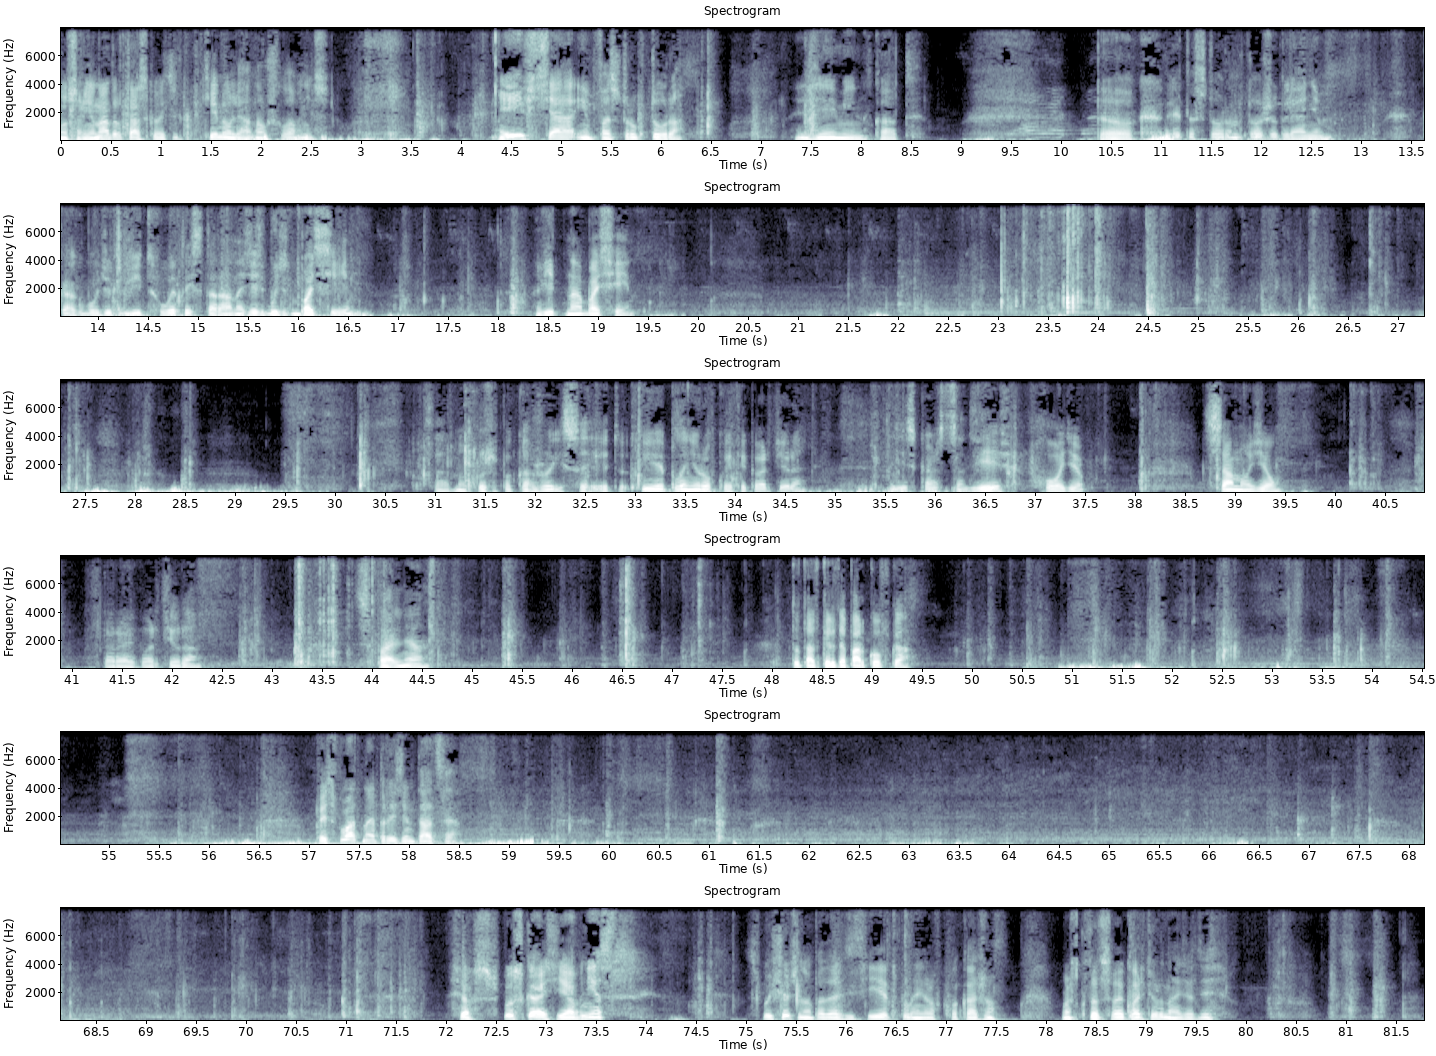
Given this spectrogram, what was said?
Мусор не надо втаскивать. Кинули, она ушла вниз. И вся инфраструктура. Земинкат. Так, эту сторону тоже глянем. Как будет вид в этой стороны. Здесь будет бассейн. Вид на бассейн. Заодно тоже покажу и, эту, и планировку этой квартиры. Здесь, кажется, дверь, входе, санузел. Вторая квартира, спальня. Тут открытая парковка. Бесплатная презентация. Все, спускаюсь я вниз. Спущусь, но подождите, и эту планировку покажу. Может кто-то свою квартиру найдет здесь.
